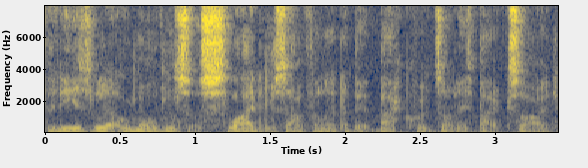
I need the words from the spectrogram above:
that he is little more than sort of slide himself a little bit backwards on his backside.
